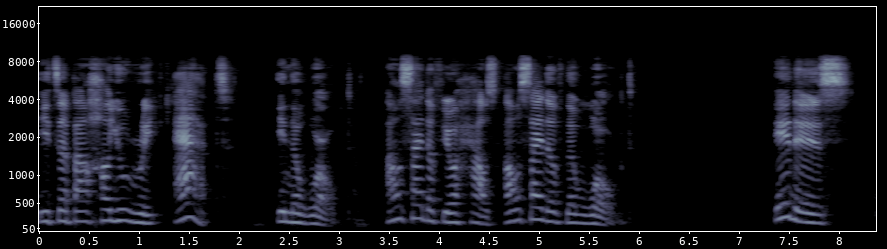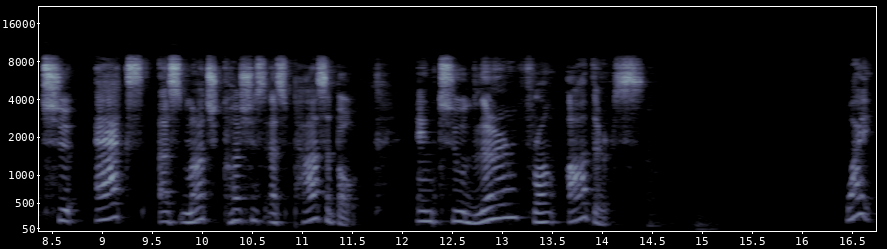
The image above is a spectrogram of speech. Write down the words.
It's about how you react in the world, outside of your house, outside of the world. It is to ask as much questions as possible and to learn from others. Why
